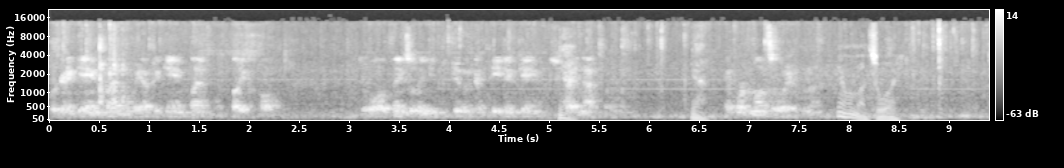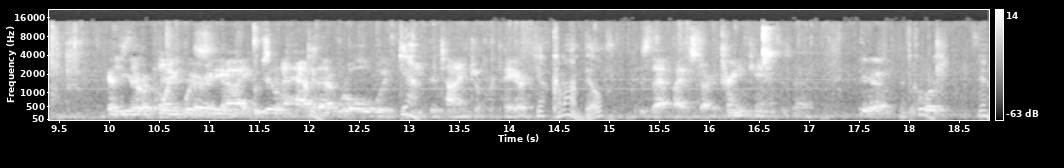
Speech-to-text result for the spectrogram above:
We're going to game plan. We have to game plan, to play call. Do all the things that we need to do and compete in games. Yeah. Right now, Yeah, and we're months away from that. yeah, we're months away. Is there a point where a guy who's going to have Yeah. that role would Yeah. need the time to prepare? Yeah, come on, Bill. Is that by the start of training camp? Is that? Yeah, of course. Yeah.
